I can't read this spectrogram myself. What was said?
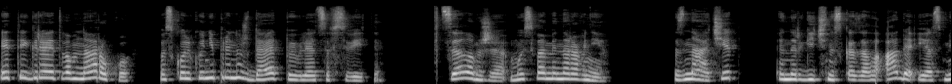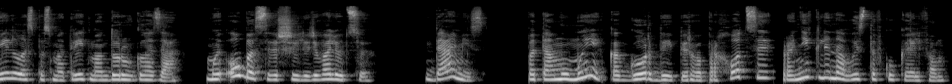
Это играет вам на руку, поскольку не принуждает появляться в свете. В целом же мы с вами наравне. Значит, энергично сказала Ада и осмелилась посмотреть Мандору в глаза. Мы оба совершили революцию. Да, мисс. Потому мы, как гордые первопроходцы, проникли на выставку к эльфам.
